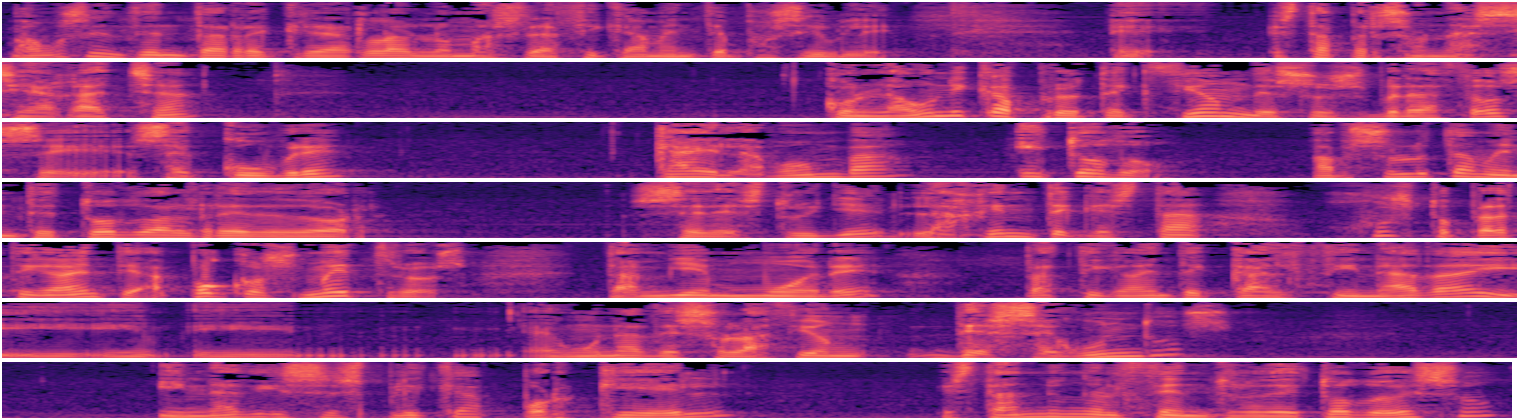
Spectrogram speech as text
Vamos a intentar recrearla lo más gráficamente posible. Eh, esta persona se agacha, con la única protección de sus brazos se, se cubre, cae la bomba y todo, absolutamente todo alrededor se destruye. La gente que está justo prácticamente a pocos metros también muere prácticamente calcinada y, en una desolación de segundos y nadie se explica por qué él, estando en el centro de todo eso,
